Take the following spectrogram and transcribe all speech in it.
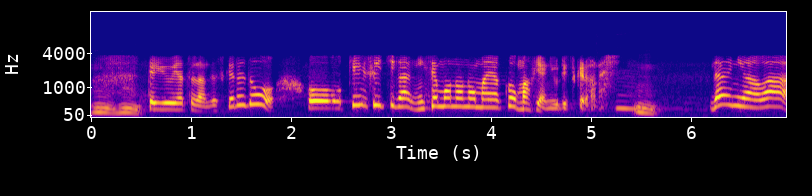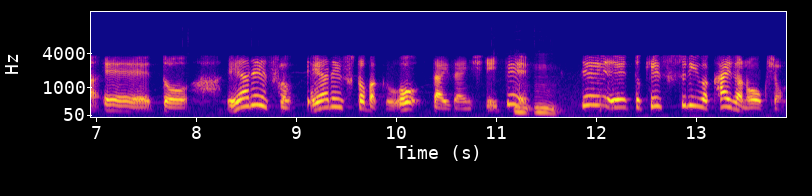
うんうんっていうやつなんですけれど、おケース1が偽物の麻薬をマフィアに売りつける話。うんうん第2話は、えーっと、エアレースの、エアレース賭博を題材にしていて、うんうんで、えーっと、ケース3は絵画のオークションっ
